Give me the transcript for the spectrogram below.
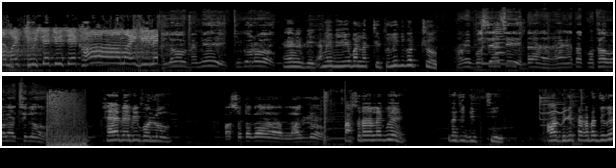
আমায় চুষে চুষে খামায় গিলে। হ্যালো বেবি কি করো? হ্যাঁ বেবি আমি ভিডিও বানাচ্ছি। তুমি কি করছ? আমি বসে আছি। হ্যাঁ, হ্যাঁ, একটা কথা বলার ছিল। হ্যাঁ বেবি বলো। পাঁচশো টাকা লাগতো। পাঁচশো টাকা লাগবে? ঠিক আছে দিচ্ছি। আমার বিলির টাকাটা দিবে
